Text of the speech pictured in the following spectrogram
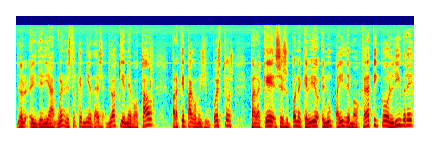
Yo diría, bueno, ¿esto qué mierda es? ¿Yo a quién he votado? ¿Para qué pago mis impuestos? ¿Para qué se supone que vivo en un país democrático, libre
